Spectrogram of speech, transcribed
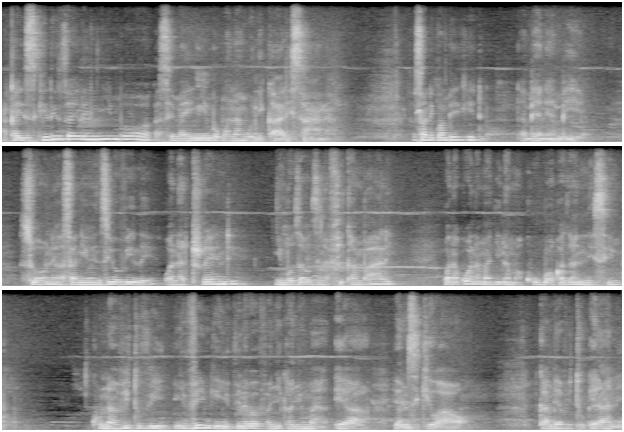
Akaisikiliza ile nyimbo, akasema hii nyimbo mwanangu ni kali sana. Sasa nikwambie kitu, kaambia niambie. Siwaone wasanii wenzio vile wana trendi, nyimbo zao zinafika mbali, wanakuwa na majina makubwa, ukadhani ni simple. Kuna vitu vi, vingi vinavyofanyika nyuma ya ya mziki wao. Kaambia vitu gani?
